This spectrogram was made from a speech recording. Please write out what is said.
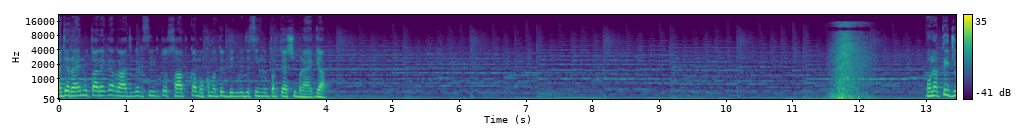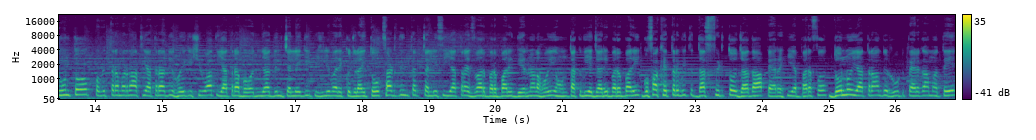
ਅੱਜ ਰਾਏ ਨੂੰ ਉਤਾਰਿਆ ਗਿਆ। ਰਾਜਗੜ੍ਹ ਸੀਟ ਤੋਂ ਸਾਬਕਾ ਮੁੱਖ ਮੰਤਰੀ ਦਿਗਵਿਜੇ ਸਿੰਘ ਨੂੰ ਪ੍ਰਤਿਆਸ਼ੀ ਬਣਾਇਆ ਗਿਆ। ਉਨੱਤੀ ਜੂਨ ਤੋਂ ਪਵਿੱਤਰ ਅਮਰਨਾਥ ਯਾਤਰਾ ਦੀ ਹੋਏਗੀ ਸ਼ੁਰੂਆਤ। ਯਾਤਰਾ 52 ਦਿਨ ਚੱਲੇਗੀ। ਪਿਛਲੀ ਵਾਰ 1 ਜੁਲਾਈ ਤੋਂ 60 ਦਿਨ ਤੱਕ ਚੱਲੀ ਸੀ ਯਾਤਰਾ। ਇਸ ਵਾਰ ਬਰਫ਼ਬਾਰੀ ਦੇਰ ਨਾਲ ਹੋਈ। ਹੁਣ ਤੱਕ ਵੀ ਇਹ ਜਾਰੀ ਬਰਫ਼ਬਾਰੀ। ਗੁਫਾ ਖੇਤਰ ਵਿੱਚ 10 ਫੀਟ ਤੋਂ ਜ਼ਿਆਦਾ ਪੈ ਰਹੀ ਹੈ ਬਰਫ਼। ਦੋਨੋਂ ਯਾਤਰਾਵਾਂ ਦੇ ਰੂਟ ਪਹਿਲਗਾਮ ਅਤੇ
